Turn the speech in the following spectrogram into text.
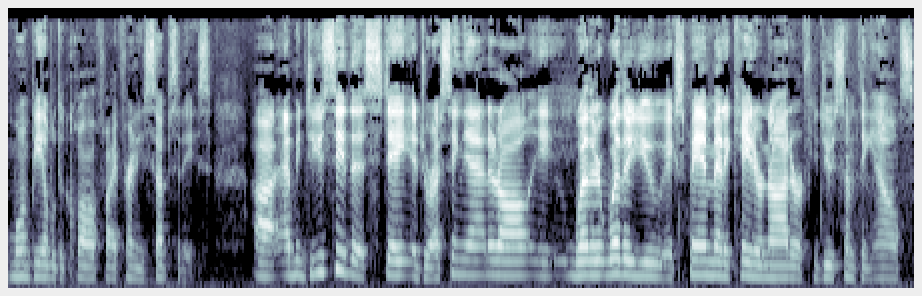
won't be able to qualify for any subsidies. Uh, I mean, do you see the state addressing that at all? Whether whether you expand Medicaid or not, or if you do something else,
